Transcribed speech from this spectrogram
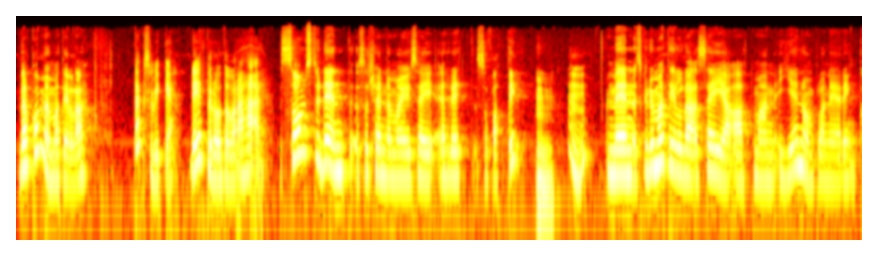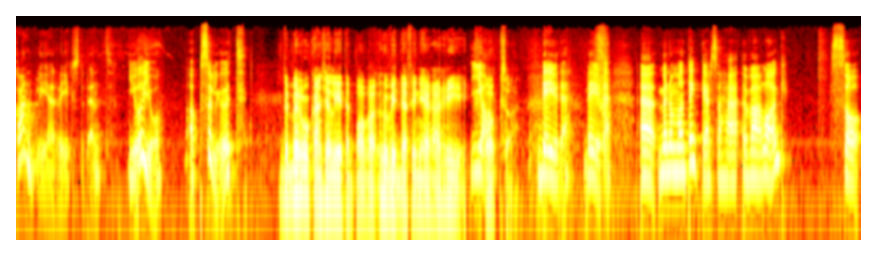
Välkommen Matilda! Tack så mycket. Det är jätteroligt att vara här. Som student så känner man ju sig rätt så fattig. Mm. Mm. Men skulle du Matilda säga att man genom planering kan bli en rik student? Jo, jo, absolut. Det beror kanske lite på vad, hur vi definierar rik Ja. också. Det är ju det. det, är ju det. Eh, Men om man tänker så här överlag, så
